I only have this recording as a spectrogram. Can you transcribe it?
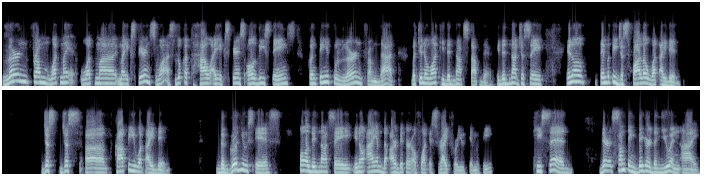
learn from what my what my my experience was look at how i experienced all these things continue to learn from that. But you know what? He did not stop there. He did not just say you know timothy just follow what i did. Just just uh, copy what i did. The good news is paul did not say you know i am the arbiter of what is right for you timothy. He said there is something bigger than you and i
